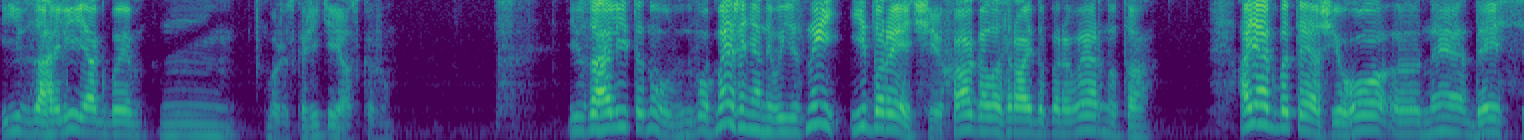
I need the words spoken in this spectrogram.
І взагалі, якби. Боже, скажіть, і я скажу. І взагалі, ну, обмеження невиїзний. І, до речі, Хагала з райдо перевернута. А якби теж його е, не десь.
